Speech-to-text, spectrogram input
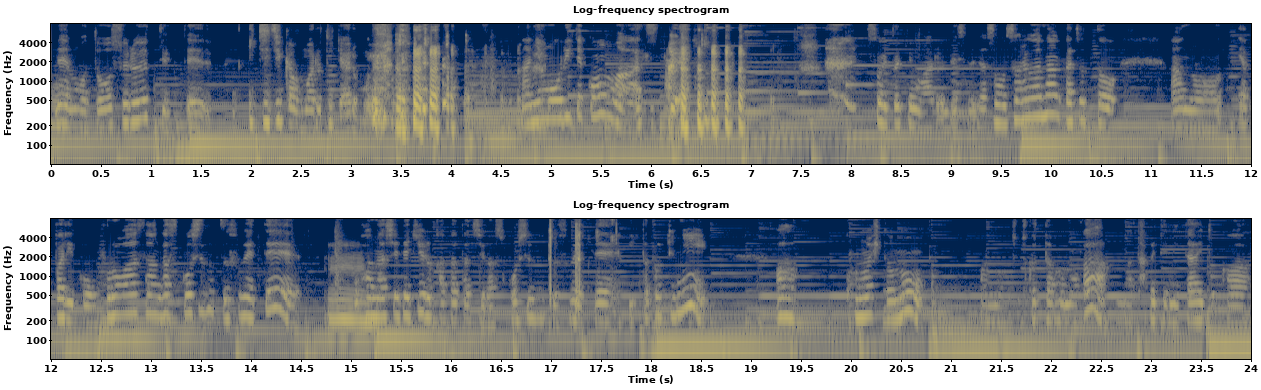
ねもうどうするって言って1時間終わるときあるもんね。何も降りてこんわっつって。そういう時もあるんですね。じゃあそうそれはなんかちょっとあのやっぱりこうフォロワーさんが少しずつ増えて、うん。お話しできる方たちが少しずつ増えていった時にあこの人のあの作ったものが、まあ、食べてみたいとか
